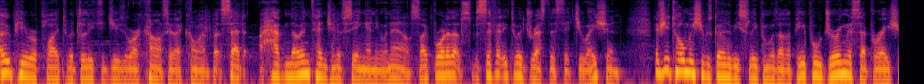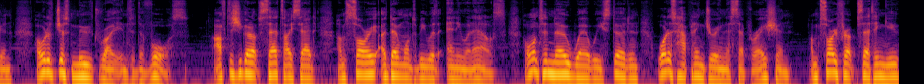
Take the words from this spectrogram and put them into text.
OP replied to a deleted user where I can't see their comment, but said, I had no intention of seeing anyone else, so I brought it up specifically to address this situation. If she told me she was going to be sleeping with other people during the separation, I would have just moved right into divorce. After she got upset, I said, I'm sorry, I don't want to be with anyone else. I want to know where we stood and what is happening during the separation. I'm sorry for upsetting you,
